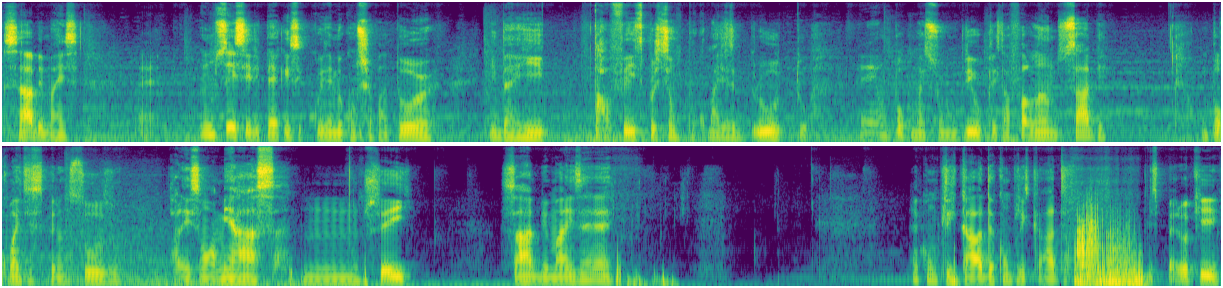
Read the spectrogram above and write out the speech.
Sabe, mas é, não sei se ele pega esse coisa meio conservador e daí talvez por ser um pouco mais bruto, é, um pouco mais sombrio o que ele tá falando, sabe? Um pouco mais parece uma ameaça, hum, não sei, sabe? Mas é é complicado, é complicado. Espero que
